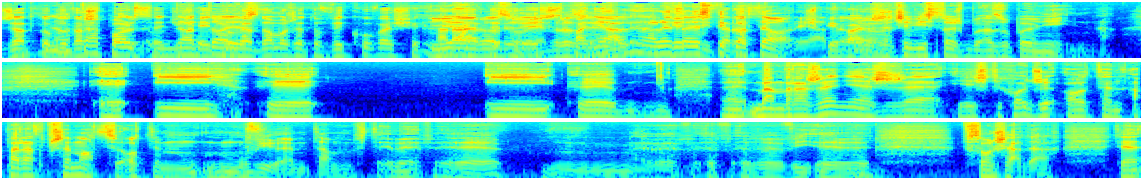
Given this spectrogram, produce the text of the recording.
rzadko no bywasz w Polsce. No dzisiaj no to, to wiadomo, że to wykuwa się charakter, ja rozumiem, jest wspaniale. Rozumiem, ale to jest tylko teoria. Rzeczywistość była zupełnie inna. I, i i y, y, mam wrażenie, że jeśli chodzi o ten aparat przemocy, o tym mówiłem tam w, w, w, w sąsiadach, ten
